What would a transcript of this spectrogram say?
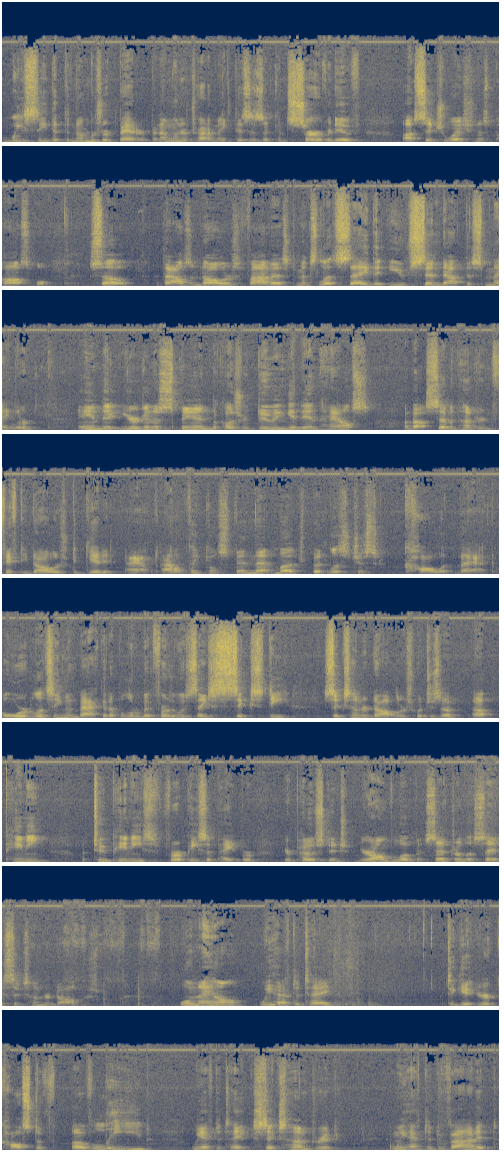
We see that the numbers are better, but I'm going to try to make this as a conservative uh, situation as possible. So, $1,000, five estimates. Let's say that you send out this mailer and that you're going to spend, because you're doing it in house, about $750 to get it out. I don't think you'll spend that much, but let's just call it that. Or let's even back it up a little bit further. We'll say 60 $600, which is a, a penny, two pennies for a piece of paper, your postage, your envelope, etc. Let's say it's $600. Well, now we have to take, to get your cost of, of lead, we have to take 600 and we have to divide it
